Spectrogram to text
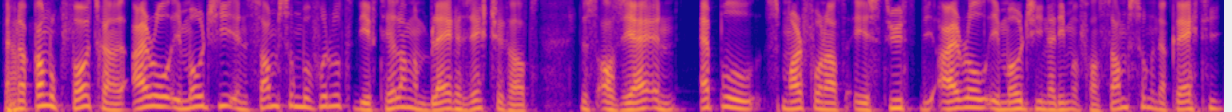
En Ja. dat kan ook fout gaan. De iRoll emoji in Samsung bijvoorbeeld, die heeft heel lang een blij gezichtje gehad. Dus als jij een Apple smartphone had en je stuurt die iRoll emoji naar iemand van Samsung, dan krijgt hij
